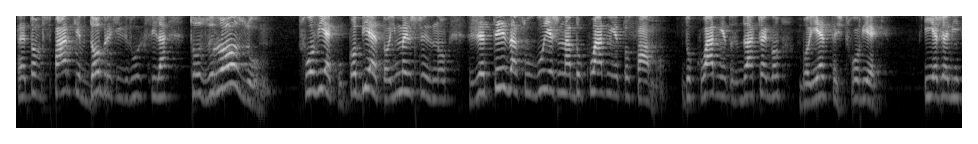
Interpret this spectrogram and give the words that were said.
te, to wsparcie w dobrych i złych chwilach, to zrozum człowieku, kobieto i mężczyzną, że ty zasługujesz na dokładnie to samo. Dokładnie to. Dlaczego? Bo jesteś człowiekiem. I jeżeli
